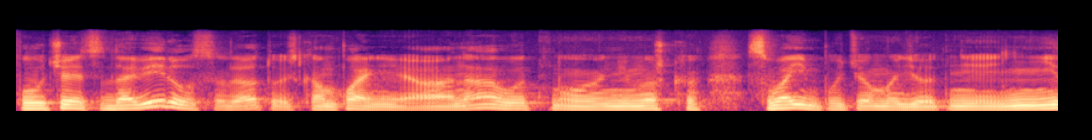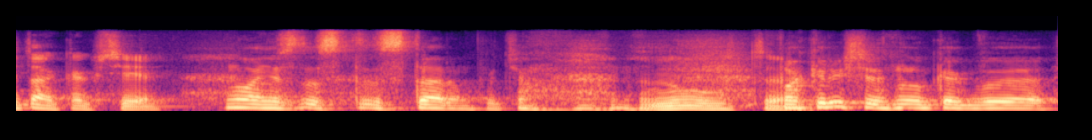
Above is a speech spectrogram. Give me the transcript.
получается, доверился, да, то есть компании, а она вот ну, немножко своим путем идет, не, не так, как все. Ну, они с- с- старым путем. Ну, так. По крыше, ну, как бы,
